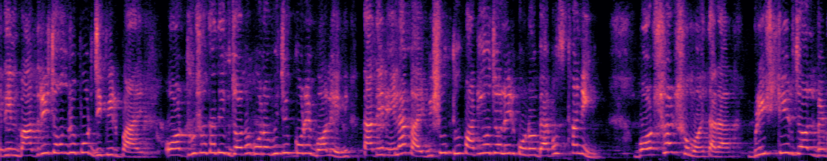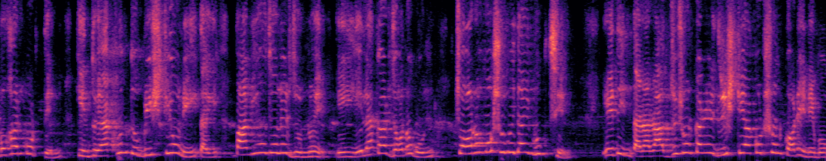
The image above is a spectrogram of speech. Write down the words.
এদিন বাদ্রি চন্দ্রপুর জিপির পায় অর্ধ শতাধিক জনগণ অভিযোগ করে বলেন, তাদের এলাকায় বিশুদ্ধ পানীয় জলের কোনো ব্যবস্থা নেই। বর্ষার সময় তারা বৃষ্টির জল ব্যবহার করতেন, কিন্তু এখন তো বৃষ্টিও নেই, তাই পানীয় জলের জন্য এই এলাকার জনগণ চরম অসুবিধায় ভুগছেন। এদিন তারা রাজ্য সরকারের দৃষ্টি আকর্ষণ করেন এবং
